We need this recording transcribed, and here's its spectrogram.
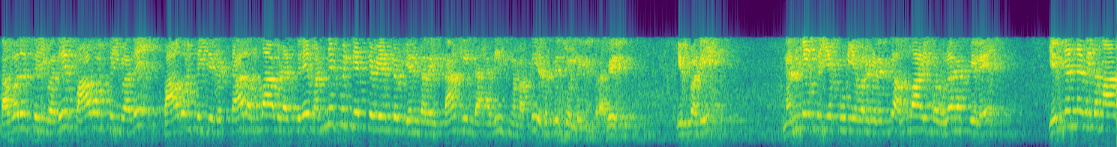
தவறு செய்வது பாவம் செய்வது பாவம் செய்துவிட்டால் அல்லாவிடத்திலே மன்னிப்பு கேட்க வேண்டும் என்பதைத்தான் இந்த ஹதீஸ் நமக்கு எடுத்து சொல்லுகின்றது. இப்படி நன்மை செய்யக்கூடியவர்களுக்கு அல்லாஹ் இந்த உலகத்திலே என்னென்ன விதமான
